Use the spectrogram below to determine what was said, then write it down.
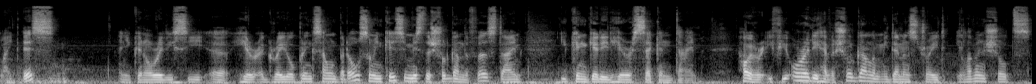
Like this. And you can already see uh, hear a great opening sound, but also in case you missed the shotgun the first time, you can get it here a second time. However, if you already have a shotgun, let me demonstrate 11 shots,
